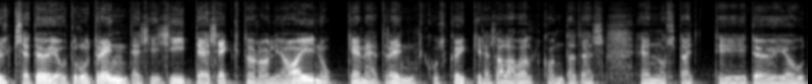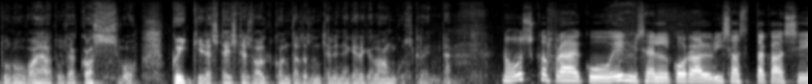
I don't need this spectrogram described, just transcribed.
üldse tööjõuturu trende, siis IT-sektor oli ainukene trend, kus kõikides alavaldkondades ennustati tööjõuturu vajaduse kasvu. kõikides teistes valdkondades on selline kerge langustrend no Oska praegu eelmisel korral viis aastat tagasi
